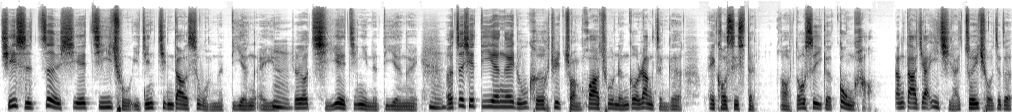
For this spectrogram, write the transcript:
其实这些基础已经进到是我们的 DNA 了，嗯，就是说企业经营的 DNA。嗯，而这些 DNA 如何去转化出能够让整个 ecosystem 哦，都是一个共好。让大家一起来追求这个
